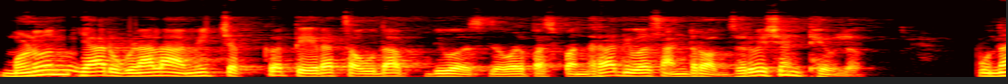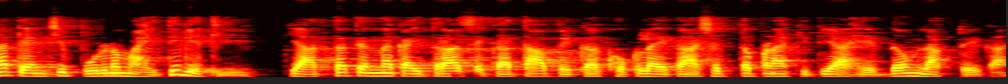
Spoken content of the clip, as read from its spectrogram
म्हणून या रुग्णाला आम्ही चक्क तेरा चौदा दिवस जवळपास पंधरा दिवस अंडर ऑब्झर्वेशन ठेवलं. पुन्हा त्यांची पूर्ण माहिती घेतली. की आता त्यांना काही त्रास आहे का ताप आहे का खोकला आहे का अशक्तपणा किती आहे दम लागतोय का?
